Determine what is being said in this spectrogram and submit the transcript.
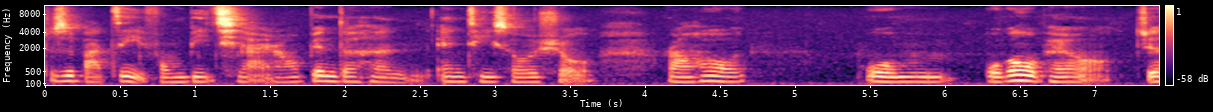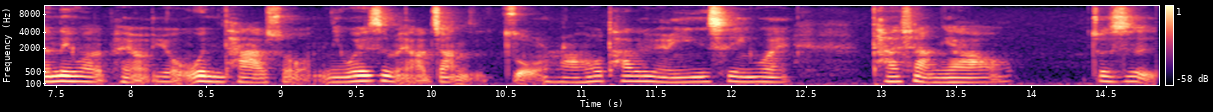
就是把自己封闭起来，然后变得很 anti social，然后我我跟我朋友，就是另外的朋友有问他说，你为什么要这样子做？然后他的原因是因为他想要就是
